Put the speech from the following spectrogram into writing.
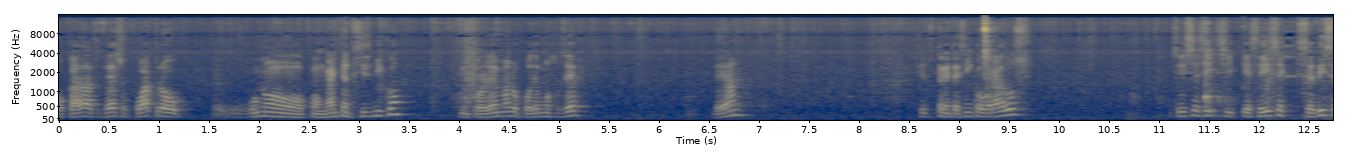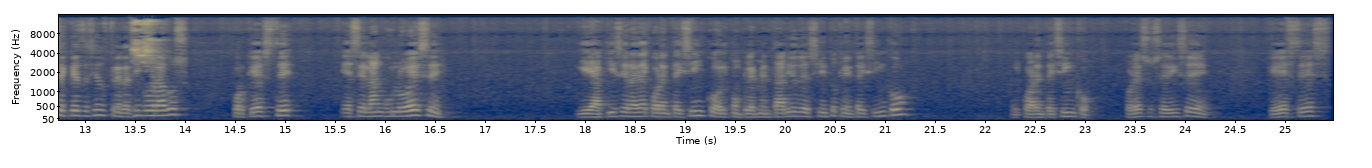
o cada 3 o 4, uno con gancho antisísmico, sin problema lo podemos hacer. Vean, 135 grados. Sí, sí, sí, que se dice, se dice que es de 135 grados porque este es el ángulo S. Y aquí será de 45, el complementario de 135, el 45. Por eso se dice que este es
